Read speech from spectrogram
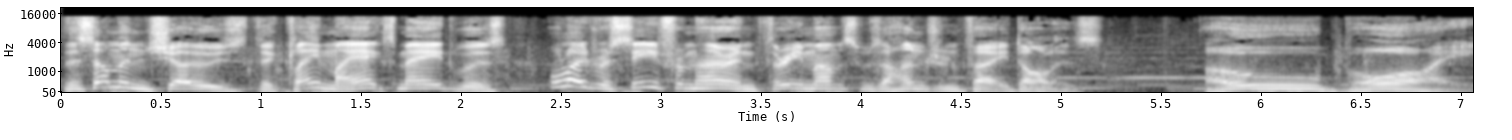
The summons shows the claim my ex made was all I'd received from her in three months was $130. Oh boy.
